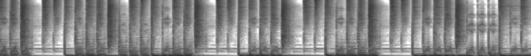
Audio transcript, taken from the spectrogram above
Yeah, yeah, yeah.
